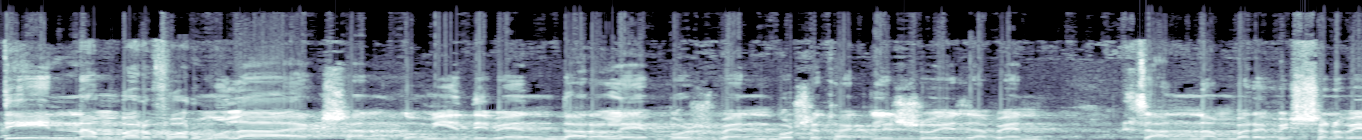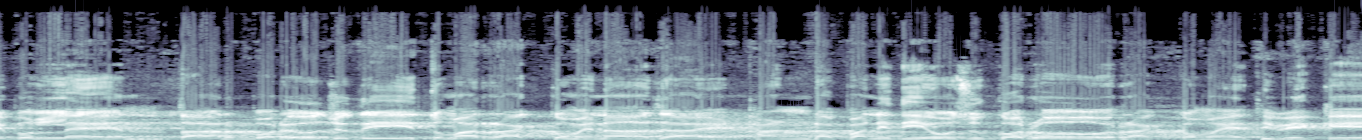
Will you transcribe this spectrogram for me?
তিন নাম্বার ফর্মুলা, অ্যাকশন কমিয়ে দিবেন। দাঁড়ালে বসবেন, বসে থাকলে শুয়ে যাবেন। চার নাম্বারে বিশ্বনবী বললেন, তারপরেও যদি তোমার রাগ কমে না যায়, ঠান্ডা পানি দিয়ে অজু করো। রাগ কমায় দিবে কে?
